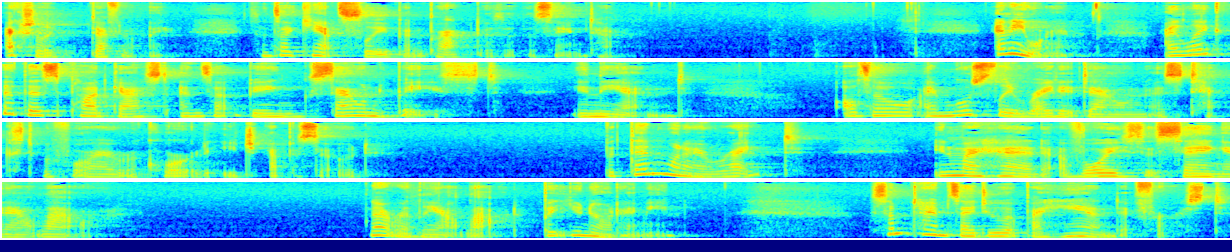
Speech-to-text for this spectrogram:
Actually, definitely, since I can't sleep and practice at the same time. Anyway, I like that this podcast ends up being sound based in the end, although I mostly write it down as text before I record each episode. But then when I write, in my head, a voice is saying it out loud. Not really out loud, but you know what I mean. Sometimes I do it by hand at first,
